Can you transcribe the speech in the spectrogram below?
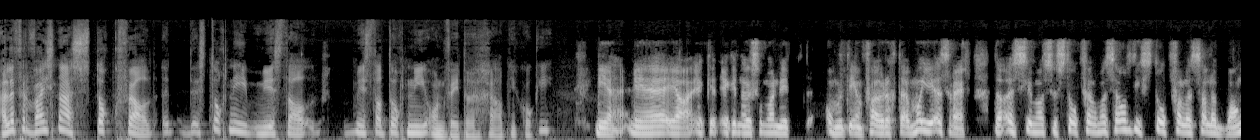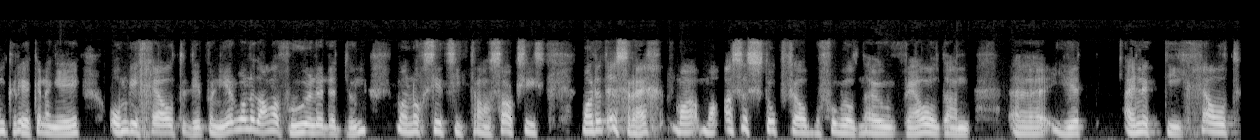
Hulle verwys na 'n stokveld. Dis tog nie meestal meestal tog nie onwettige geld nie, Kokkie. Nee, nee, ja, ek ek het nou sommer net om dit eenvoudig te hou, maar jy is reg. Daar is sê maar so stokvel, maar selfs die stokvel sal 'n bankrekening hê om die geld te deponeer. Hulle dan af hoe hulle dit doen, maar nog steeds die transaksies, maar dit is reg, maar maar as 'n stokvel byvoorbeeld nou wel dan uh jy weet eintlik die geld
